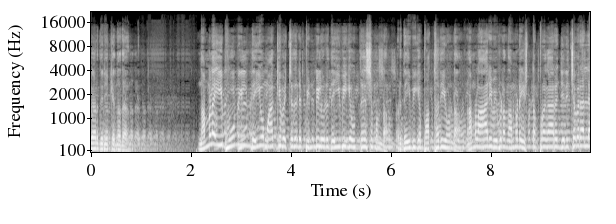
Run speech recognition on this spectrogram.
വേർതിരിക്കുന്നത്. നമ്മളെ ഈ ഭൂമിയിൽ ദൈവമാക്കി വെച്ചതിന്റെ പിൻപിൽ ഒരു ദൈവിക ഉദ്ദേശമുണ്ട് ഒരു ദൈവിക പദ്ധതിയുണ്ട്. നമ്മൾ ആരും ഇവിടെ നമ്മുടെ ഇഷ്ടപ്രകാരം ജനിച്ചവരല്ല.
